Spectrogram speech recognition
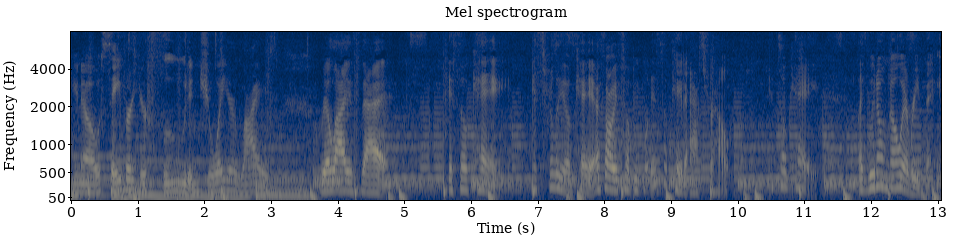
you know, savor your food, enjoy your life realize that it's okay. It's really okay. I always tell people, it's okay to ask for help. It's okay. Like, we don't know everything.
